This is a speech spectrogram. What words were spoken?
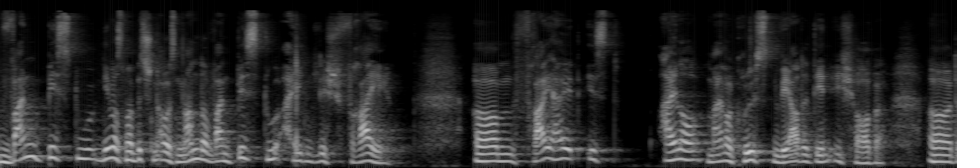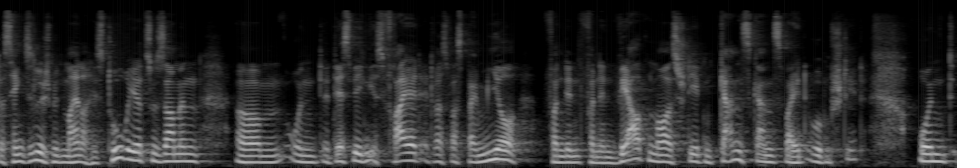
wann bist du, nehmen wir es mal ein bisschen auseinander, wann bist du eigentlich frei? Ähm, Freiheit ist einer meiner größten Werte, den ich habe. Äh, das hängt sicherlich mit meiner Historie zusammen ähm, und deswegen ist Freiheit etwas, was bei mir von den, von den Wertmaßstäben ganz, ganz weit oben steht. Und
